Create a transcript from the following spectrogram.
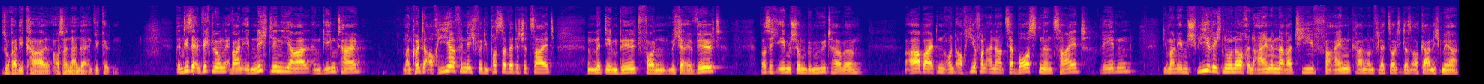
so radikal auseinander entwickelten. Denn diese Entwicklungen waren eben nicht lineal, im Gegenteil. Man könnte auch hier, finde ich, für die postsowjetische Zeit mit dem Bild von Michael Wild, was ich eben schon bemüht habe, arbeiten und auch hier von einer zerborstenen Zeit reden, die man eben schwierig nur noch in einem Narrativ vereinen kann. Und vielleicht sollte das auch gar nicht mehr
